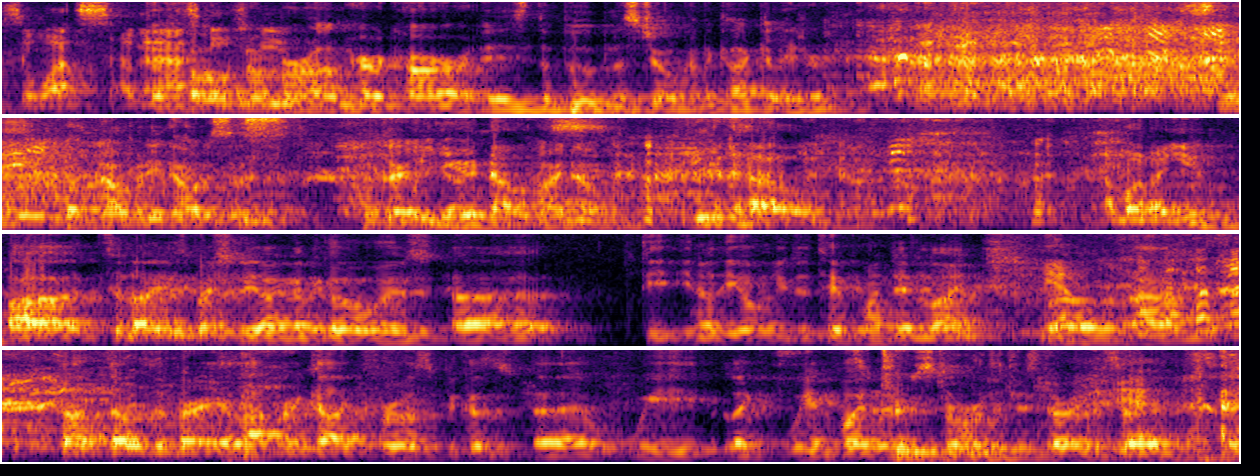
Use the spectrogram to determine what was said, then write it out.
So what's? I'm going to The ask each phone of you. number on her car is the boobless joke on a calculator. See, But nobody notices. But there well, you go. you know. I know. You know. And what about you? Uh, tonight, especially, I'm going to go with. Uh, the, you know the only the tip went in line. Yeah. Well, um, that, that was a very elaborate gag for us because uh, we like we invited. True story. True story. So Yeah. the,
